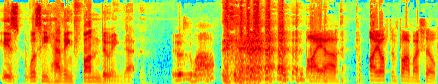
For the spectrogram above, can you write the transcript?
is was he having fun doing that? It was a laugh. I uh, I often find myself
